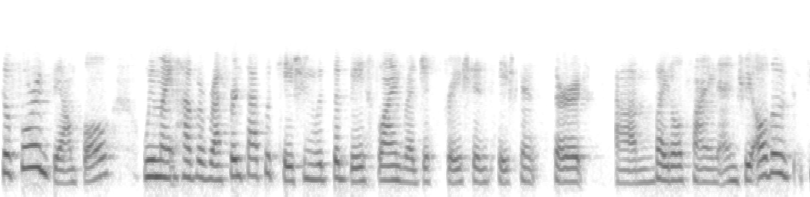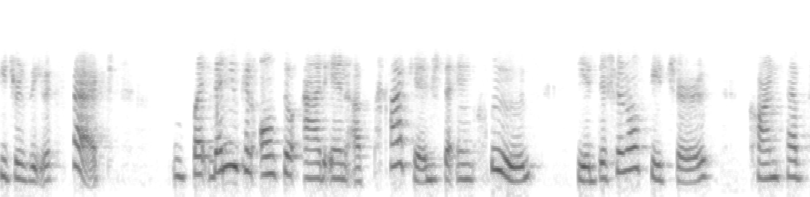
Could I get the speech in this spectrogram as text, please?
So for example, we might have a reference application with the baseline registration, patient cert, um, vital sign entry, all those features that you expect. But then you can also add in a package that includes the additional features, concepts,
